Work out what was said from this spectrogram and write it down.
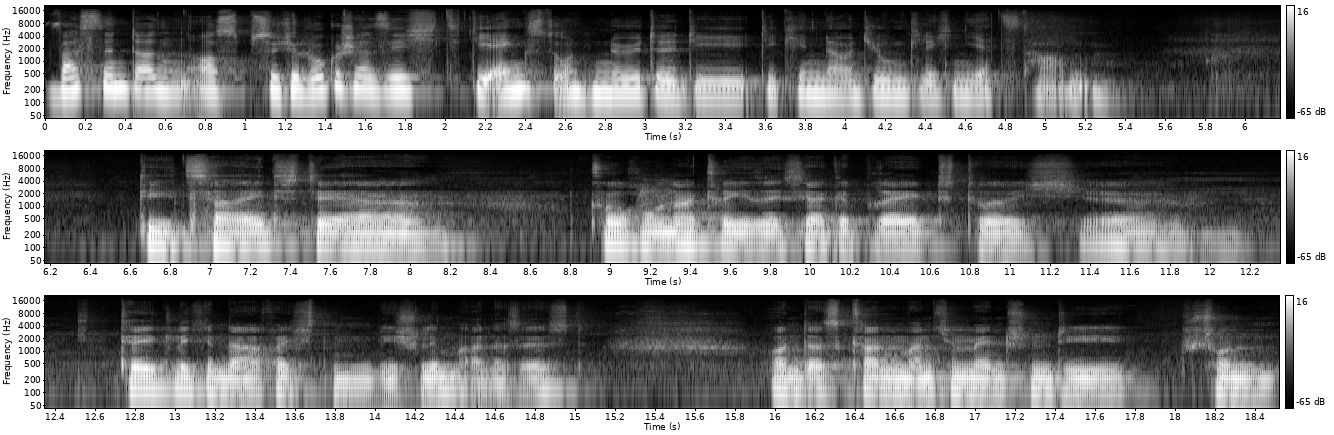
Was sind dann aus psychologischer Sicht die Ängste und Nöte, die die Kinder und Jugendlichen jetzt haben? Die Zeit der Corona-Krise ist ja geprägt durch äh, tägliche Nachrichten, wie schlimm alles ist. Und das kann manchen Menschen, die schon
